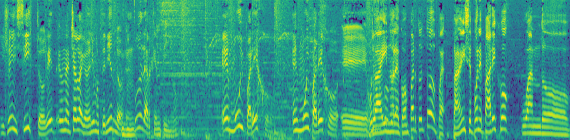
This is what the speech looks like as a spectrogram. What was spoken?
y yo insisto, que es una charla que venimos teniendo. El fútbol argentino es muy parejo. Es muy parejo. Eh, Yo ahí no que- le comparto del todo. Pa- Para mí se pone parejo cuando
